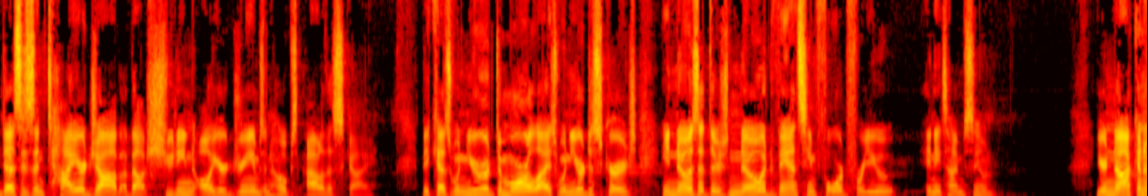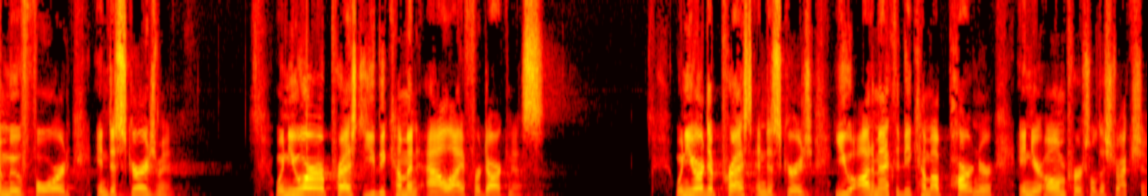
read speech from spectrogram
does his entire job about shooting all your dreams and hopes out of the sky. Because when you're demoralized, when you're discouraged, he knows that there's no advancing forward for you anytime soon. You're not going to move forward in discouragement. When you are oppressed, you become an ally for darkness. When you are depressed and discouraged, you automatically become a partner in your own personal destruction.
